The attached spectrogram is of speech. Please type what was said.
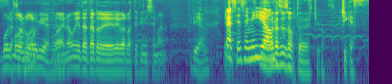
Bull está muy bien, eh. Bueno, voy a tratar de, de verlo este fin de semana. Bien. Gracias, Emilio. No, gracias a ustedes, chicos. Chiques.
